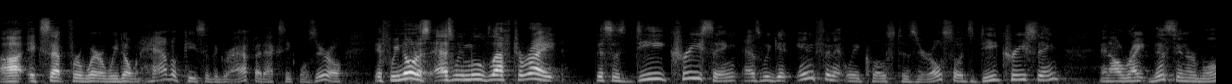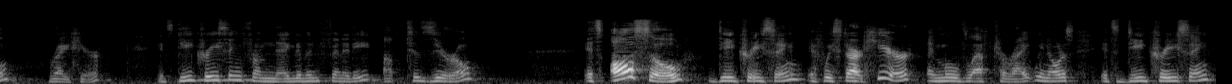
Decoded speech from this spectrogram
uh, except for where we don't have a piece of the graph at x equals 0. If we notice, as we move left to right, this is decreasing as we get infinitely close to 0. So it's decreasing, and I'll write this interval right here. It's decreasing from negative infinity up to 0. It's also decreasing if we start here and move left to right. We notice it's decreasing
